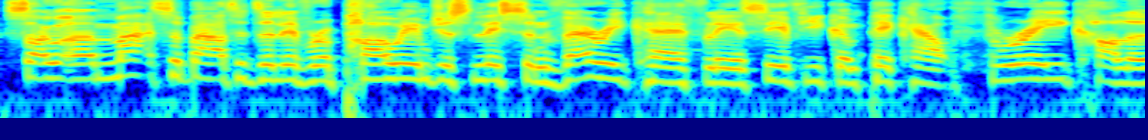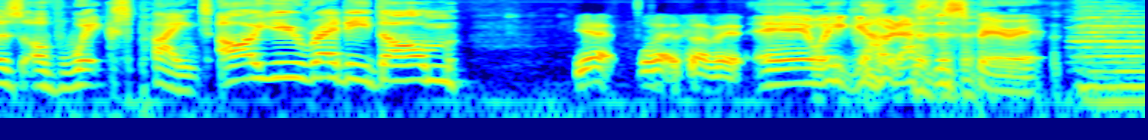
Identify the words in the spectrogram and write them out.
So, uh, Matt's about to deliver a poem. Just listen very carefully and see if you can pick out three colours of Wickes paint. Are you ready, Dom? Yeah, let's have it. Here we go. That's the spirit.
